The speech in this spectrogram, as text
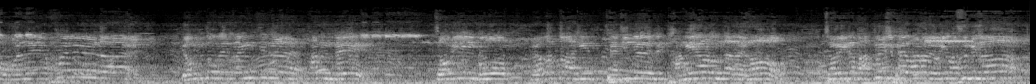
오늘 화요일 날 명동에서 행진을 하는데 저기 뭐 별것도 아닌 대진년애들 강해하러 온다 해서 저희가 맛돌 집회 하러 여기 왔습니다.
